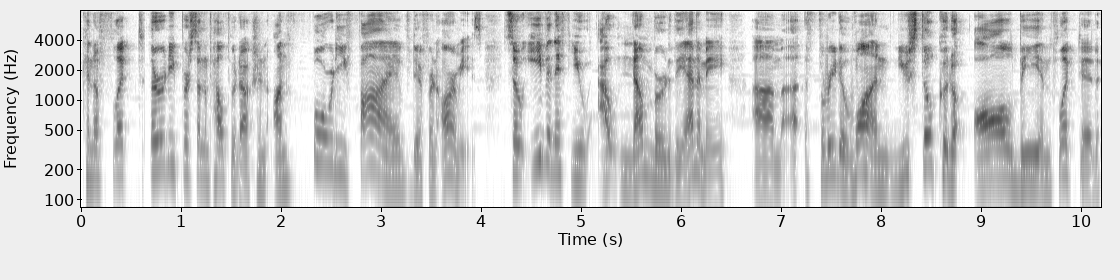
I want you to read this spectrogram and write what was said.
can afflict 30 percent of health reduction on 45 different armies. So even if you outnumbered the enemy um uh, three to one you still could all be inflicted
